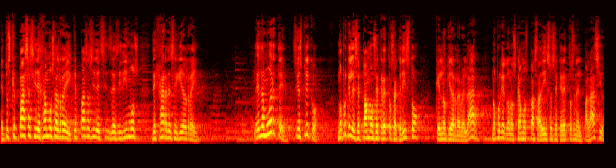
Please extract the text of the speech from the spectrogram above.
Entonces, ¿qué pasa si dejamos al rey? ¿Qué pasa si decidimos dejar de seguir al rey? Es la muerte, ¿sí me explico? No porque le sepamos secretos a Cristo que Él no quiera revelar, no porque conozcamos pasadizos secretos en el palacio,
